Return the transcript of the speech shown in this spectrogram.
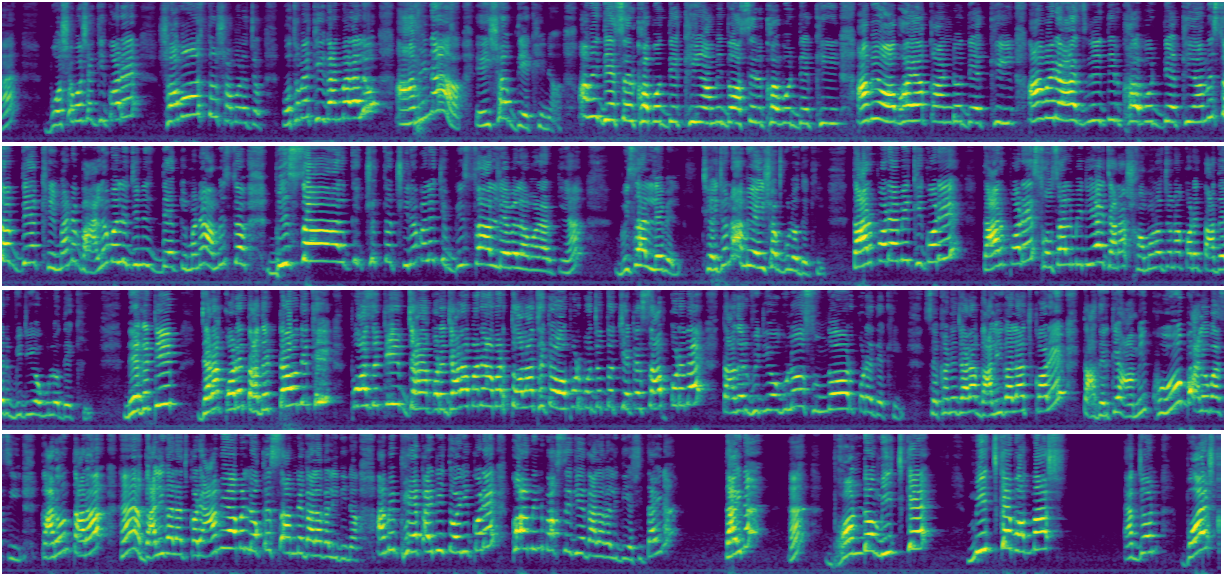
হ্যাঁ? বসে বসে কি করে? সমস্ত সমালোচক। প্রথমে কি গান বাড়ালো? আমি না এইসব দেখি না। আমি দেশের খবর দেখি, আমি দশের খবর দেখি, আমি অভয়া কাণ্ড দেখি, আমি রাজনীতির খবর দেখি, আমি সব দেখি। মানে ভালো ভালো জিনিস দেখি। মানে আমি সব বিশাল কিছু তো ছিঁড়ে ফেলেছি, বিশাল লেভেল আমার আর কি হ্যাঁ? বিশাল লেভেল সেই জন্য আমি এই সবগুলো দেখি। তারপরে আমি কি করি? তারপরে সোশ্যাল মিডিয়ায় যারা সমালোচনা করে, তাদের ভিডিওগুলো দেখি। নেগেটিভ যারা করে, তাদেরটাও দেখি। পজিটিভ যারা করে, যারা মানে আমার তলা থেকে ওপর পর্যন্ত চেটে সাফ করে দেয়, তাদের ভিডিওগুলো সুন্দর করে দেখি। সেখানে যারা গালিগালাজ করে, তাদেরকে আমি খুব ভালোবাসি। কারণ তারা হ্যাঁ গালিগালাজ করে। আমি আবার লোকের সামনে গালাগালি দিই না। আমি ফেক আইডি তৈরি করে কমেন্ট বক্সে গিয়ে গালাগালি দিয়েছি তাই না? তাই না? হ্যাঁ? ভণ্ড মিচকে মিচকে বদমাস একজন বয়স্ক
